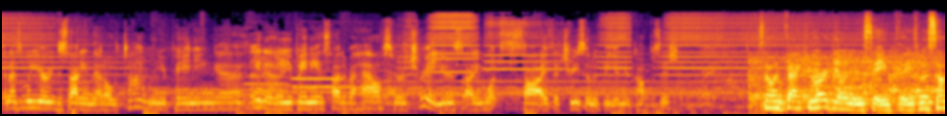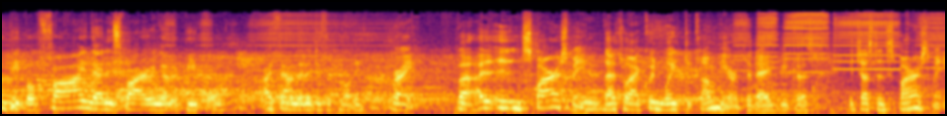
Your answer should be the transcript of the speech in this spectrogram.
And that's what you're deciding that all the time when you're painting, uh, you know, you're painting inside of a house or a tree. You're deciding what size that tree's going to be in your composition. Right. So in fact, you are dealing with the same things. But some people find that inspiring other people. I found that a difficulty. Right. But it inspires me. That's why I couldn't wait to come here today because it just inspires me.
